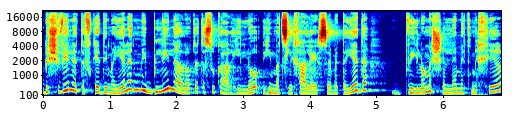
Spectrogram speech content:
בשביל לתפקד עם הילד מבלי להעלות את הסוכר. היא לא, היא מצליחה ליישם את הידע והיא לא משלמת מחיר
